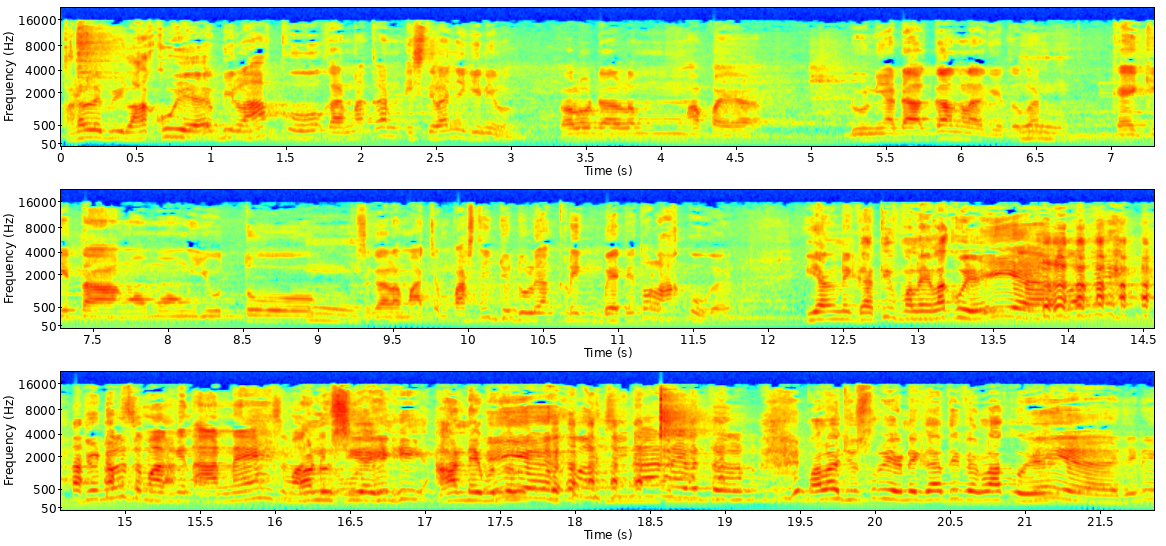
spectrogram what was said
Karena lebih laku ya. Lebih laku karena kan istilahnya gini loh. Kalau dalam apa ya dunia dagang lah gitu kan. Kayak kita ngomong YouTube segala macam, pasti judul yang clickbait itu laku kan. Yang negatif malah yang laku ya. Iya, judul semakin aneh, semakin Manusia unik. ini aneh betul. Iya, manusia ini aneh betul. Malah justru yang negatif yang laku ya. Iya, jadi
